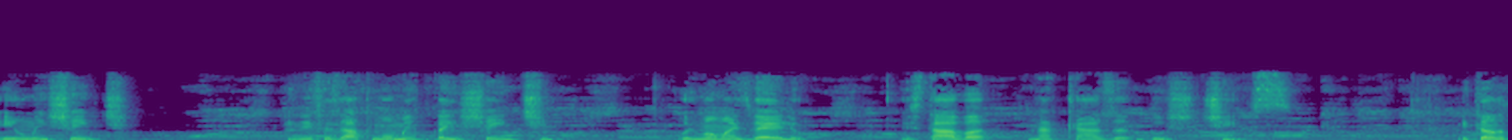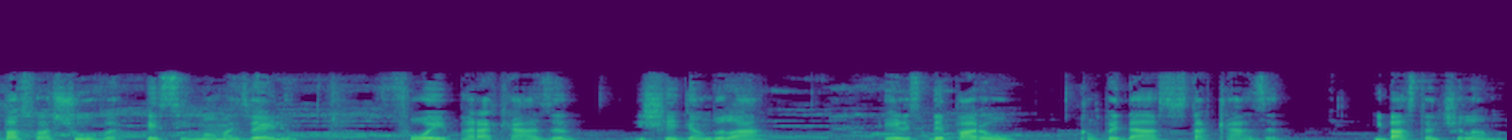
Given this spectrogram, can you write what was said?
em uma enchente. E nesse exato momento da enchente, o irmão mais velho estava na casa dos tios. E quando passou a chuva, esse irmão mais velho foi para casa e chegando lá, ele se deparou com pedaços da casa e bastante lama.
